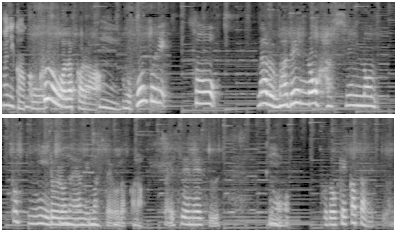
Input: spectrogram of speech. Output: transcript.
何かこう、まあ、苦労はだから、うん。もう本当にそうなるまでの発信の時にいろいろ悩みましたよ、うん。だから、SNS の届け方ですよね。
